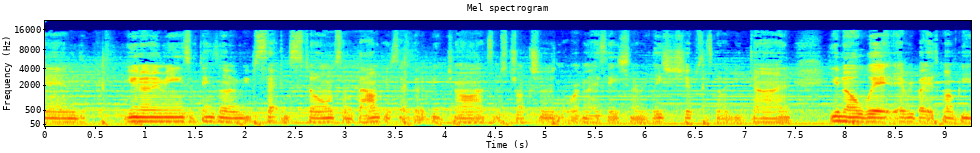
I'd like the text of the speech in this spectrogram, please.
end, you know what I mean? Some things are going to be set in stone. Some boundaries are going to be drawn. Some structures and organization and relationships is going to be done, you know, with everybody's going to be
